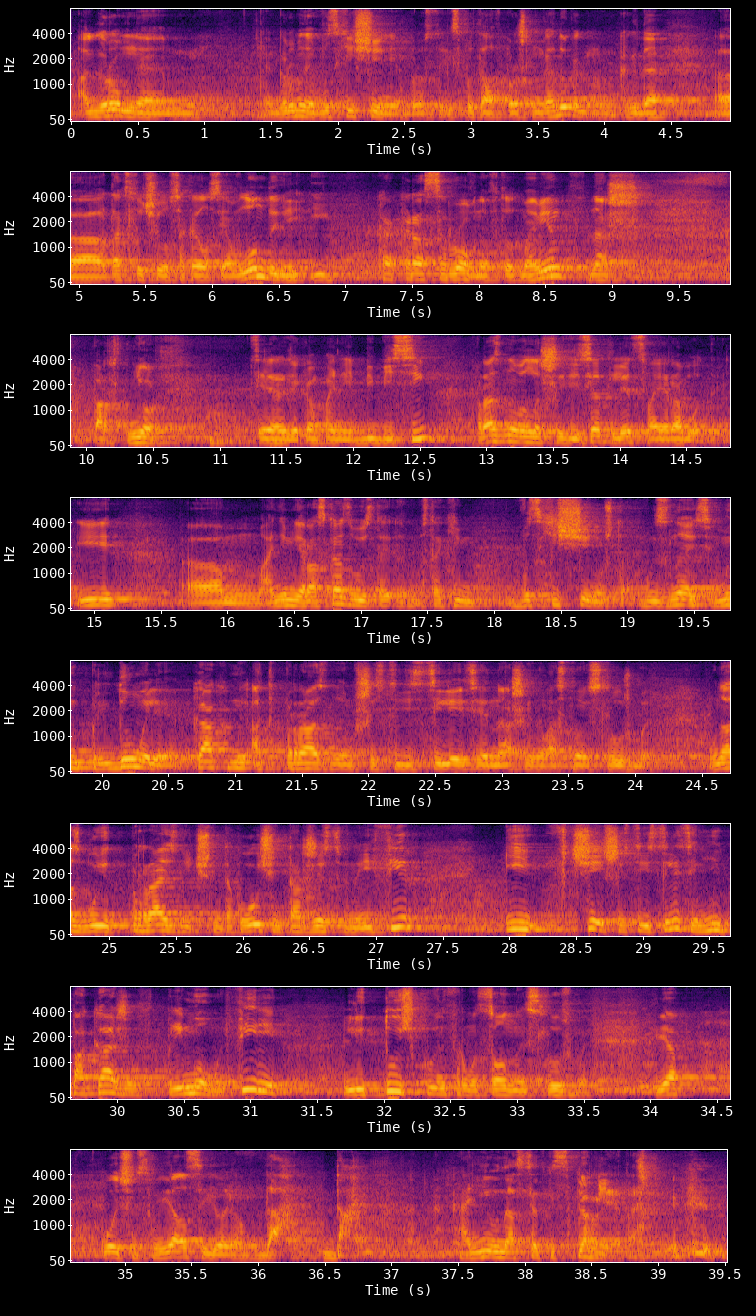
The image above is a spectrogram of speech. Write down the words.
огромное огромное восхищение просто испытал в прошлом году, когда э, так случилось, оказался я в Лондоне, и как раз ровно в тот момент наш партнер телерадиокомпания BBC праздновала 60 лет своей работы. И эм, они мне рассказывают с, с таким восхищением, что вы знаете, мы придумали, как мы отпразднуем 60-летие нашей новостной службы. У нас будет праздничный, такой очень торжественный эфир – и в честь 60-летия мы покажем в прямом эфире летучку информационной службы. Я очень смеялся и говорил, да, да, они у нас все-таки сперли это.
